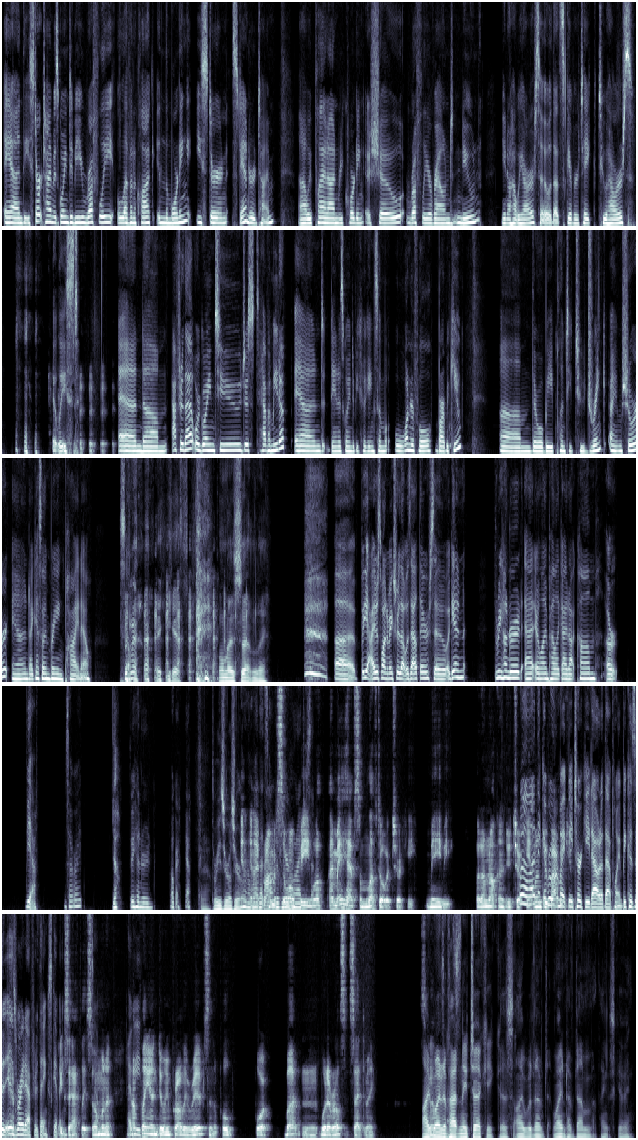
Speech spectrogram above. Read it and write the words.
And the start time is going to be roughly 11 o'clock in the morning, Eastern Standard Time. Uh, we plan on recording a show roughly around noon. You know how we are. So that's give or take two hours at least. And um, after that, we're going to just have a meetup, and Dana's going to be cooking some wonderful barbecue. Um, there will be plenty to drink, I am sure, and I guess I'm bringing pie now. So, yes, almost certainly. uh, but yeah, I just want to make sure that was out there. So again, 300 at airlinepilotguy.com, or yeah, is that right? Yeah. 300. Okay, yeah. 300. don't And, know and why I promise there won't be. Well, I may have some leftover turkey, maybe, but I'm not going to do turkey. Well, I'm I think do everyone might be turkeyed out at that point because it is Yeah. right after Thanksgiving. Exactly. So I'm gonna. Have I'm you- planning on doing probably ribs and a pulled pork butt and whatever else it's said to me. I won't have had any turkey because I would have won't have done Thanksgiving.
